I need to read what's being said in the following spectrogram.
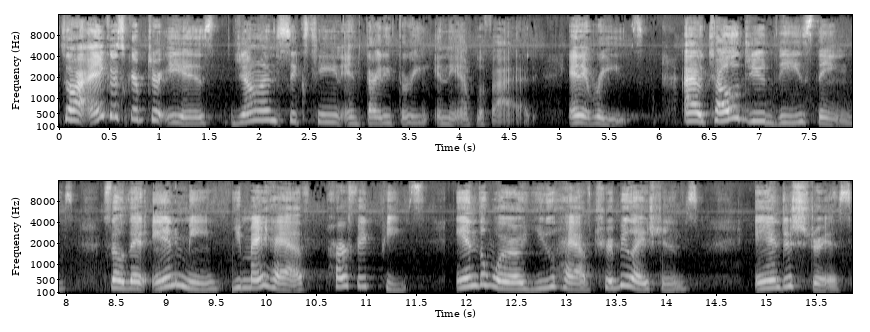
So our anchor scripture is John 16 and 33 in the Amplified, and it reads, I have told you these things so that in me you may have perfect peace. In the world you have tribulations and distress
